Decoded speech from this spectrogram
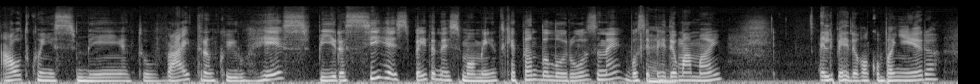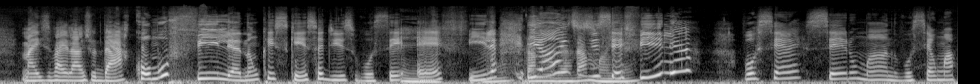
autoconhecimento, vai tranquilo, respira, se respeita nesse momento que é tão doloroso, né? Você é. perdeu uma mãe ele perdeu uma companheira, mas vai lá ajudar como filha. Nunca esqueça disso. Você é, é filha. e antes de mãe, ser né? filha, você é ser humano. Você é uma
